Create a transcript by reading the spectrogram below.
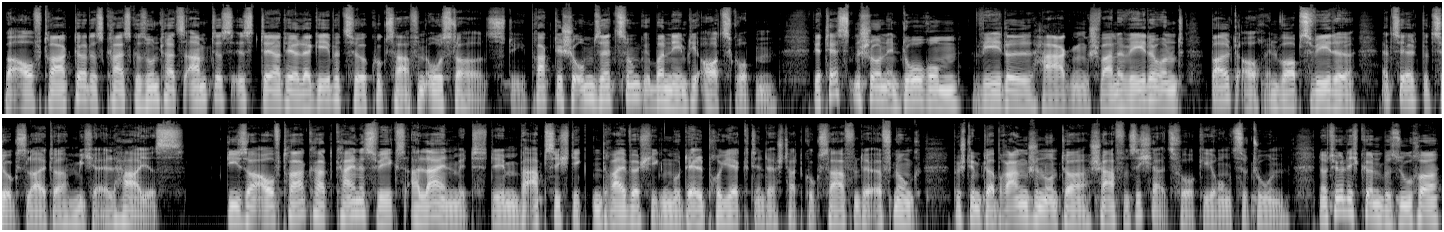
Beauftragter des Kreisgesundheitsamtes ist der DLRG-Bezirk Cuxhaven-Osterholz. Die praktische Umsetzung übernehmen die Ortsgruppen. Wir testen schon in Dorum, Wedel, Hagen, Schwanewede und bald auch in Worpswede, erzählt Bezirksleiter Michael Hayes. Dieser Auftrag hat keineswegs allein mit dem beabsichtigten dreiwöchigen Modellprojekt in der Stadt Cuxhaven der Öffnung bestimmter Branchen unter scharfen Sicherheitsvorkehrungen zu tun. Natürlich können Besucher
